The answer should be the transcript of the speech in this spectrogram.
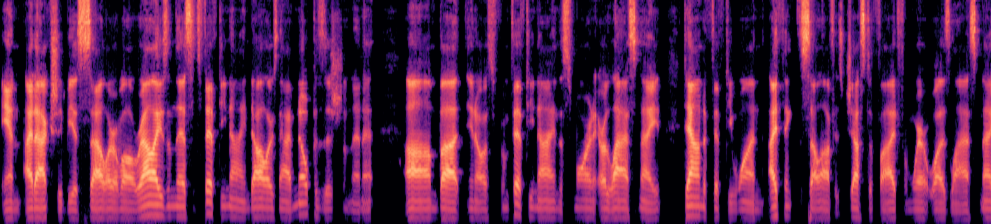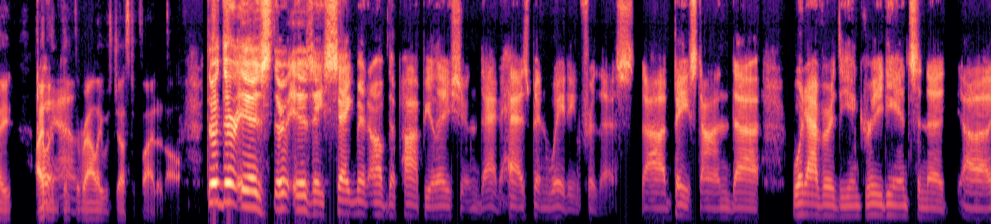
and I'd actually be a seller of all rallies in this. It's fifty nine dollars now. I have no position in it, um, but you know it's from fifty nine this morning or last night down to 51. I think the sell off is justified from where it was last night. I oh, didn't yeah. think the rally was justified at all. There, there is there is a segment of the population that has been waiting for this, uh, based on the, whatever the ingredients and the uh,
